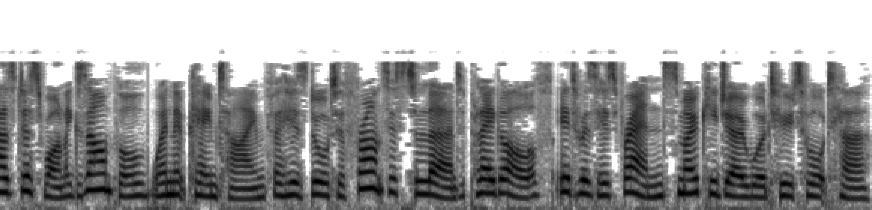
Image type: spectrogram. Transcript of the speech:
As just one example, when it came time for his daughter Frances to learn to play golf, it was his friend Smokey Joe Wood who taught her.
